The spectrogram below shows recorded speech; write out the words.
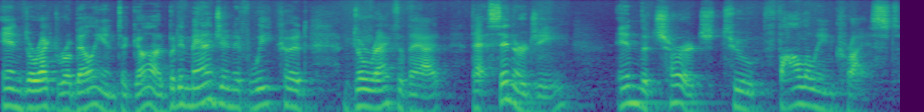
in direct rebellion to God, but imagine if we could direct that, that synergy in the church to following Christ.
